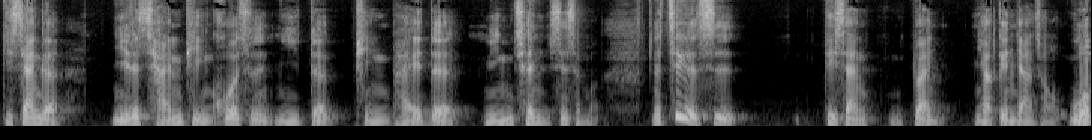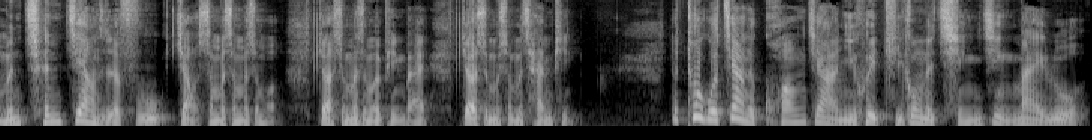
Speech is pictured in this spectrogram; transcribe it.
第三个，你的产品或是你的品牌的名称是什么？那这个是第三段。”你要跟人家说，我们称这样子的服务叫什么什么什么，叫什么什么品牌，叫什么什么产品。那透过这样的框架，你会提供的情境脉络，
